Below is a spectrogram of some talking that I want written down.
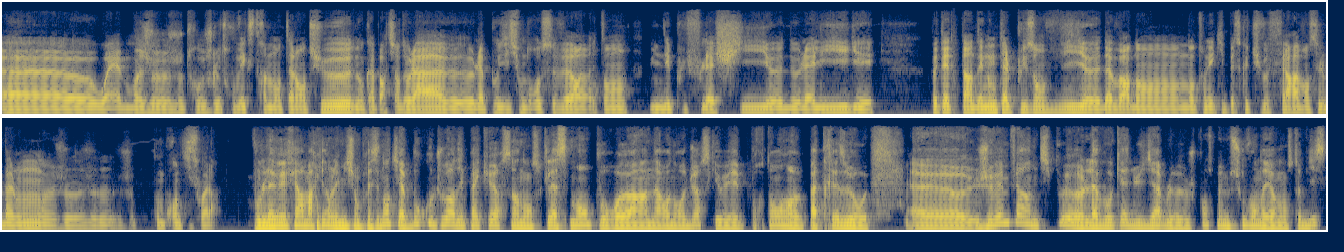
Euh, ouais, moi, je, je, trouve, je le trouve extrêmement talentueux. Donc, à partir de là, euh, la position de receveur étant une des plus flashy euh, de la ligue et peut-être un des noms que tu as le plus envie euh, d'avoir dans, dans ton équipe parce que tu veux faire avancer le ballon, je, je, je comprends qu'il soit là. Vous l'avez fait remarquer dans l'émission précédente, il y a beaucoup de joueurs des Packers hein, dans ce classement pour euh, un Aaron Rodgers qui est pourtant euh, pas très heureux. Euh, je vais me faire un petit peu euh, l'avocat du diable, je pense même souvent d'ailleurs dans ce top 10.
